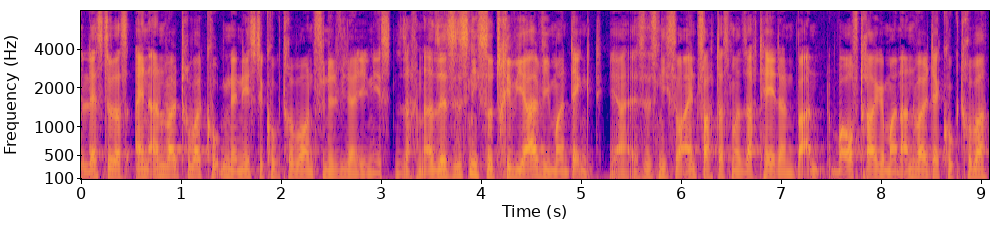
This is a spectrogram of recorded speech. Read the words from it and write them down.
lässt du das ein Anwalt drüber gucken, der nächste guckt drüber und findet wieder die nächsten Sachen. Also es ist nicht so trivial, wie man denkt. Ja, es ist nicht so einfach, dass man sagt, hey, dann beauftrage mal einen Anwalt, der guckt drüber.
